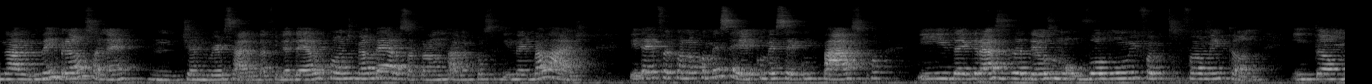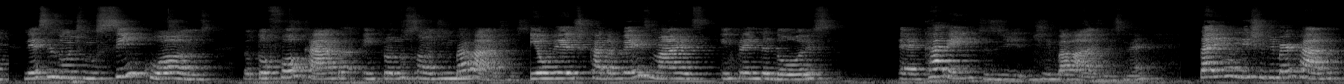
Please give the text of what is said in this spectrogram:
na lembrança, né, de aniversário da filha dela, o pão de mel dela, só que ela não estava conseguindo a embalagem. E daí foi quando eu comecei. Eu comecei com Páscoa e daí, graças a Deus, o volume foi, foi aumentando. Então, nesses últimos cinco anos, eu estou focada em produção de embalagens. E eu vejo cada vez mais empreendedores é, carentes de, de embalagens, né? Tá aí um nicho de mercado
